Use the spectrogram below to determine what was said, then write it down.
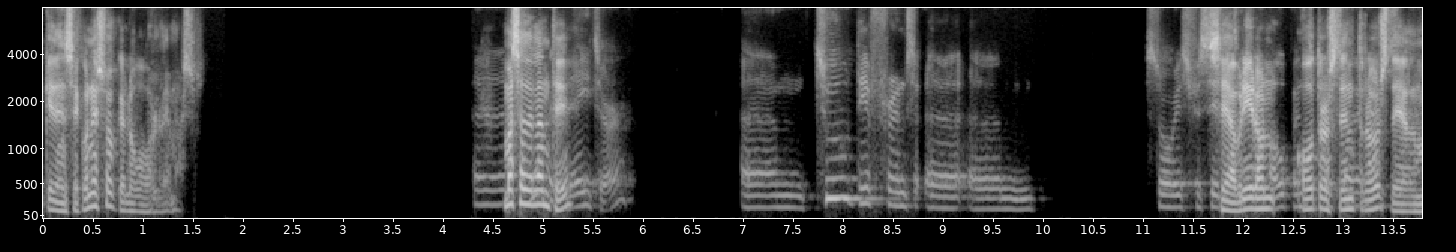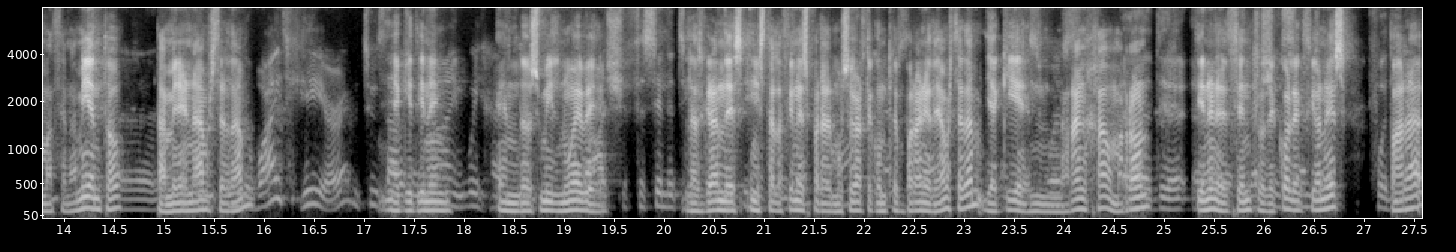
Quédense con eso que luego volvemos. Uh, Más adelante- Se facilities abrieron opened otros also in centros de almacenamiento, Uh, también en Ámsterdam, y aquí tienen 2009, we have en the 2009 large facility las grandes instalaciones para el Museo de Arte Contemporáneo de Ámsterdam y aquí en naranja o uh, marrón tienen uh, el centro de colecciones para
